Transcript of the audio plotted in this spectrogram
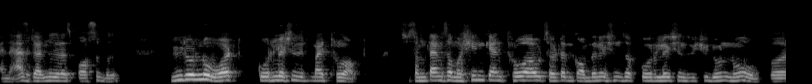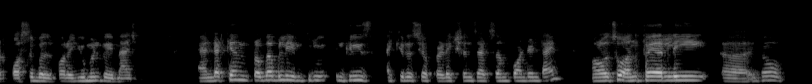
and as granular as possible, you don't know what correlations it might throw out. So sometimes a machine can throw out certain combinations of correlations which you don't know were possible for a human to imagine. And that can probably increase accuracy of predictions at some point in time, or also unfairly, uh, you know,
